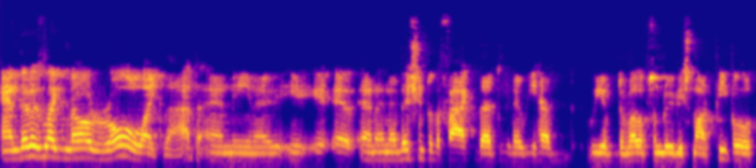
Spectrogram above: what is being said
and there is like no role like that. And you know and in addition to the fact that you know we had we have developed some really smart people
